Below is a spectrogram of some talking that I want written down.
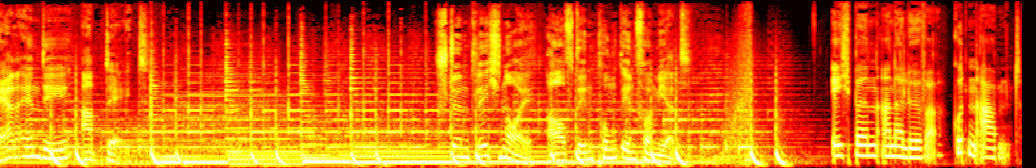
RND Update. Stündlich neu. Auf den Punkt informiert. Ich bin Anna Löwer. Guten Abend.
